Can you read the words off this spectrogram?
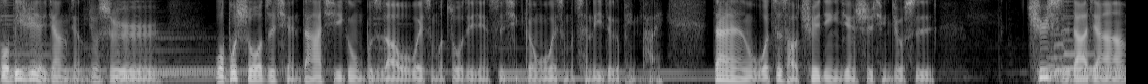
我必须得这样讲，就是。我不说之前，大家其实根本不知道我为什么做这件事情，跟我为什么成立这个品牌。但我至少确定一件事情，就是驱使大家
